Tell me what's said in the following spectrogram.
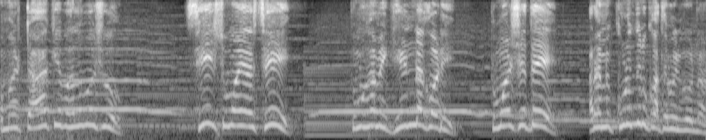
আমার টাকাকে ভালোবাসো। সেই সময় আছে তোমাকে আমি ঘৃণা করি। তোমার সাথে আর আমি কোনোদিনও কথা বলব না।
